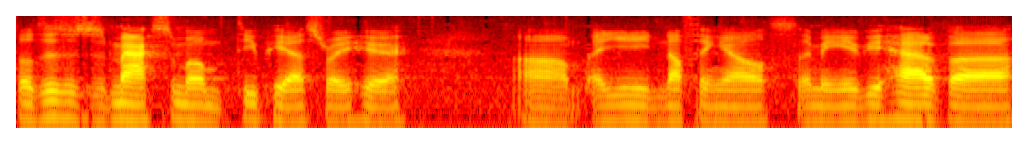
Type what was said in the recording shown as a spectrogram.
So this is maximum DPS right here. Um, and you need nothing else. I mean, if you have, uh,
